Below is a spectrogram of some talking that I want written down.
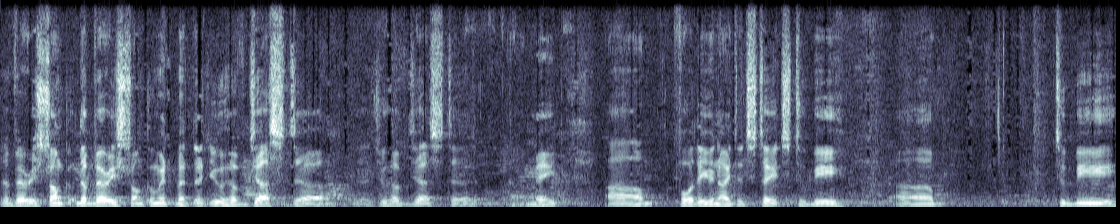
the very strong, the very strong commitment that you have just uh, that you have just uh, uh, made um, for the United States to be uh, to be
